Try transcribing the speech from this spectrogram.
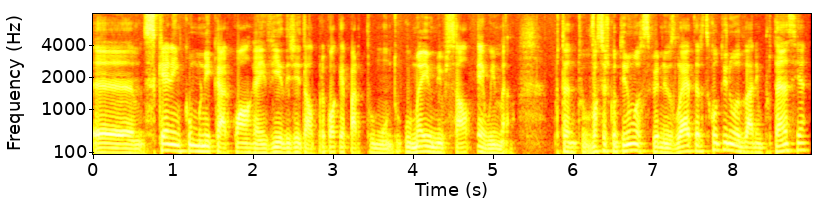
Uh, se querem comunicar com alguém via digital para qualquer parte do mundo, o meio universal é o e-mail. Portanto, vocês continuam a receber newsletters, continuam a dar importância.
